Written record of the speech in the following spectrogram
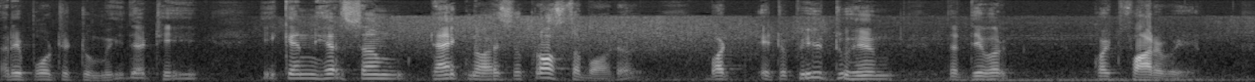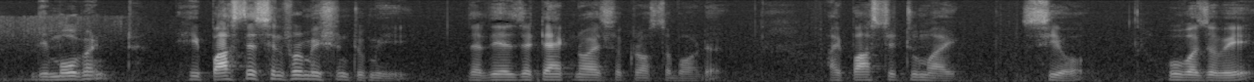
reported to me that he, he can hear some tank noise across the border, but it appeared to him that they were quite far away. The moment he passed this information to me, that there is a tank noise across the border, I passed it to my CO, who was away,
